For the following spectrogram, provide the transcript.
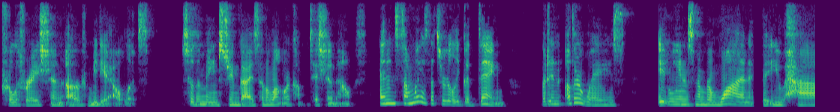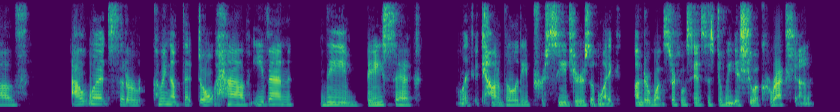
proliferation of media outlets. So the mainstream guys have a lot more competition now. And in some ways, that's a really good thing. But in other ways, it means number one, that you have outlets that are coming up that don't have even the basic like accountability procedures of like under what circumstances do we issue a correction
